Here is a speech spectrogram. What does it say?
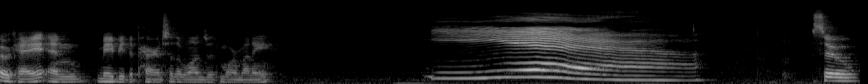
Okay, and maybe the parents are the ones with more money. Yeah. So,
